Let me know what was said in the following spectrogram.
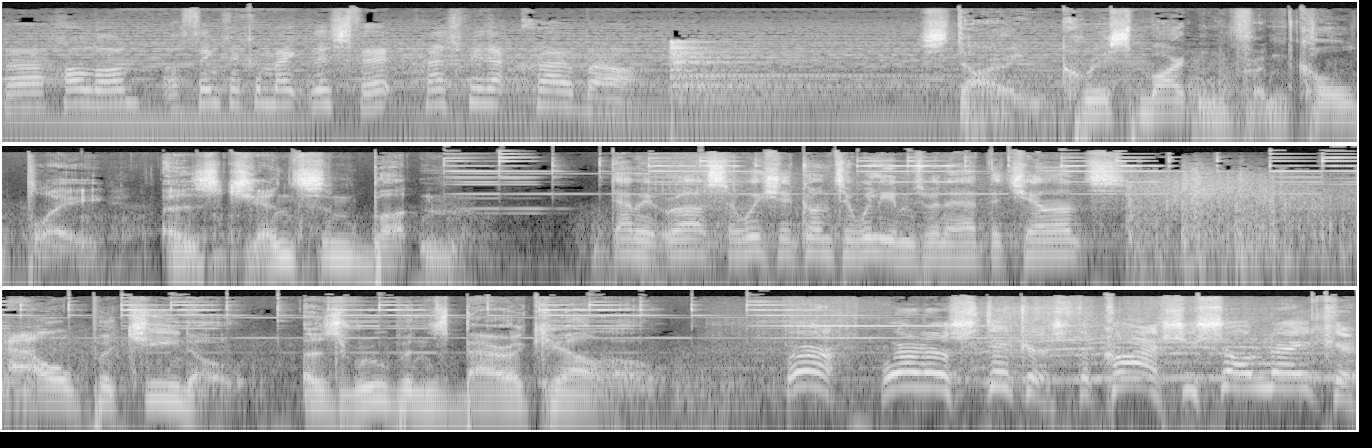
Uh, hold on. I think I can make this fit. Pass me that crowbar. Starring Chris Martin from Coldplay as Jensen Button, Damn it, Ross! I wish I'd gone to Williams when I had the chance. Al Pacino as Rubens Barrichello, Where are those stickers? The car, she's so naked.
